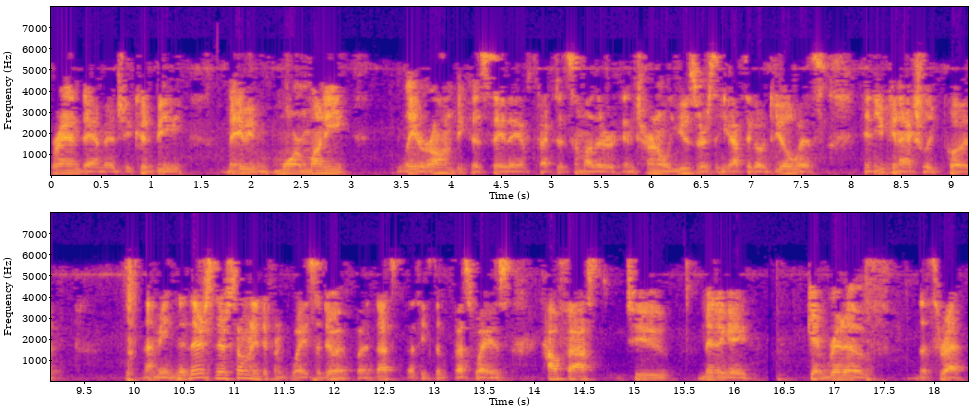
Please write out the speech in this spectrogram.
brand damage, it could be maybe more money later on because say they infected some other internal users that you have to go deal with, and you can actually put. I mean, there's there's so many different ways to do it, but that's I think the best way is how fast to mitigate, get rid of the threat,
